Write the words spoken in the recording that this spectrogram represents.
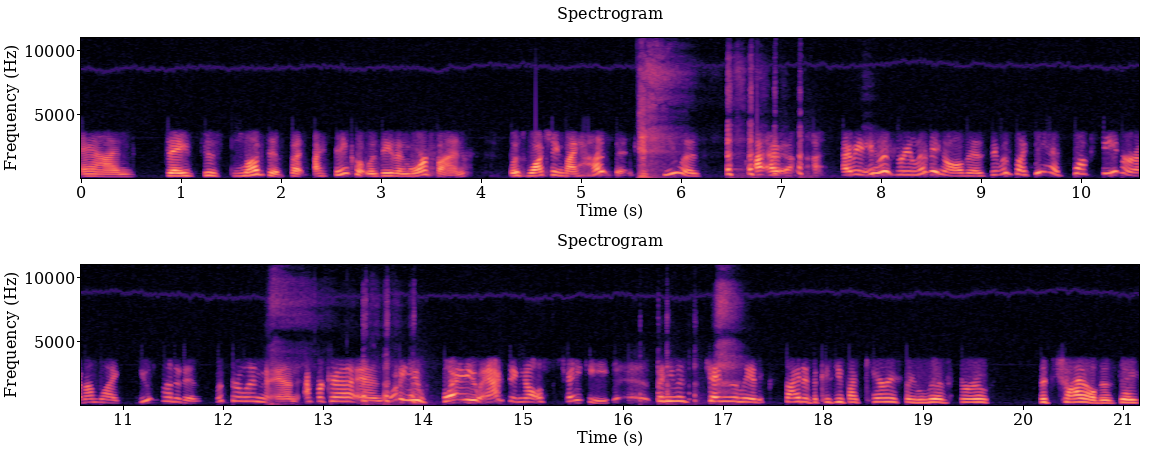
and they just loved it. But I think what was even more fun was watching my husband. He was, I, I, I mean, he was reliving all this. It was like he had buck fever, and I'm like, you hunted in Switzerland and Africa, and what are you? Why are you acting all shaky? But he was genuinely excited because you vicariously live through the child as they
